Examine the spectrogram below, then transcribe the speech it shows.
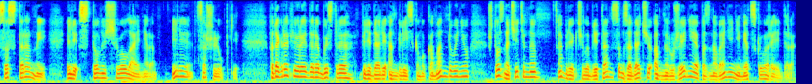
со стороны или с тонущего лайнера, или со шлюпки. Фотографию рейдера быстро передали английскому командованию, что значительно облегчило британцам задачу обнаружения и опознавания немецкого рейдера.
